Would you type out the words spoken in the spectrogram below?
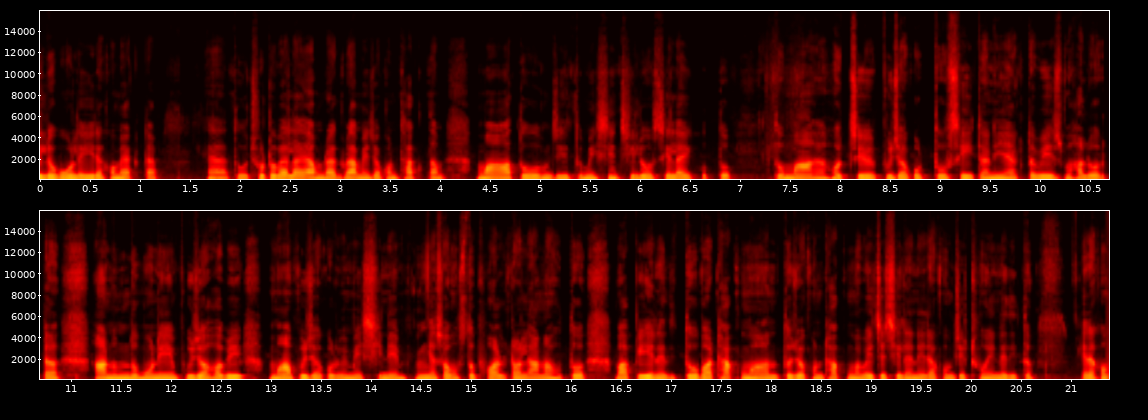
এলো বলে এইরকম একটা। হ্যাঁ তো ছোটোবেলায় আমরা গ্রামে যখন থাকতাম, মা তো যেহেতু মেশিন ছিল, সেলাই করতো, তো মা হচ্ছে পূজা করতো, সেইটা নিয়ে একটা বেশ ভালো একটা আনন্দ মনে পূজা হবে। মা পূজা করবে মেশিনে সমস্ত ফল টল আনা হতো, বাপি এনে দিত বা ঠাকুমা আনতো, যখন ঠাকুমা বেঁচে ছিলেন, এরকম জেঠু এনে দিত। এরকম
